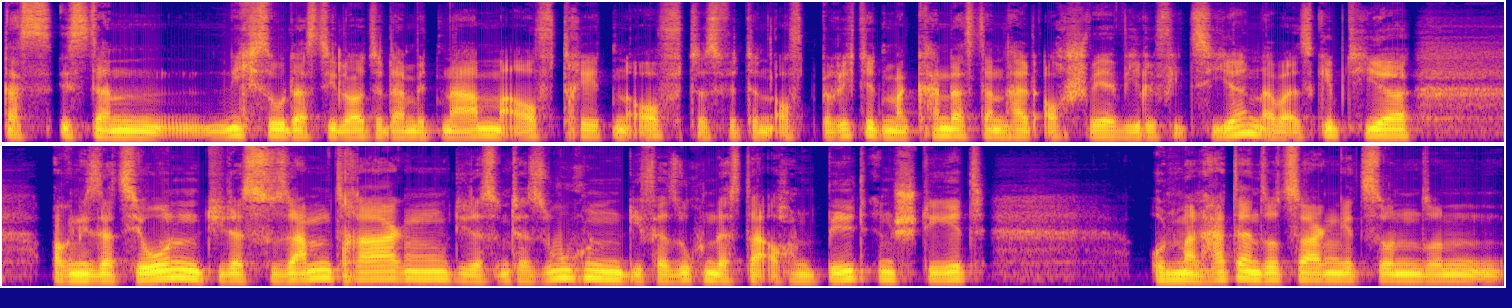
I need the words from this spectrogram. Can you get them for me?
Das ist dann nicht so, dass die Leute da mit Namen auftreten oft. Das wird dann oft berichtet. Man kann das dann halt auch schwer verifizieren. Aber es gibt hier Organisationen, die das zusammentragen, die das untersuchen, die versuchen, dass da auch ein Bild entsteht. Und man hat dann sozusagen jetzt so ein, so ein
